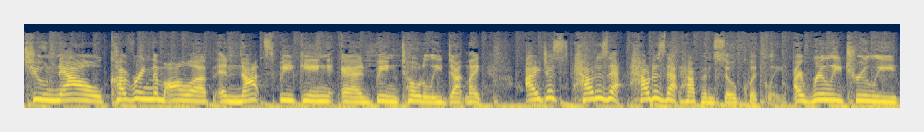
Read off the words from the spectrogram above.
to now covering them all up and not speaking and being totally done like i just how does that how does that happen so quickly i really truly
